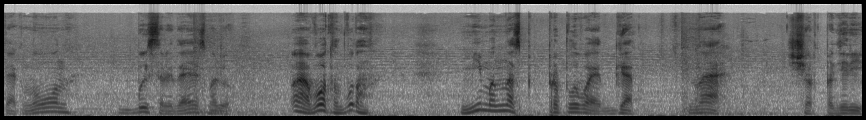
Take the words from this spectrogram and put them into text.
Так, ну он быстрый, да, я смотрю. А, вот он, вот он. Мимо нас проплывает, гад. На. Черт подери,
